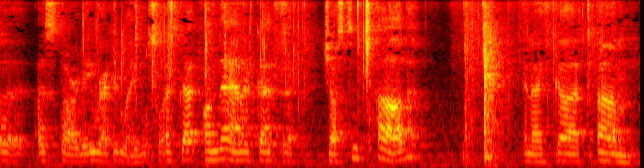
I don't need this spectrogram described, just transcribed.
uh, Starday record label. So I've got on that I've got uh, Justin Tubb, and I've got um,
